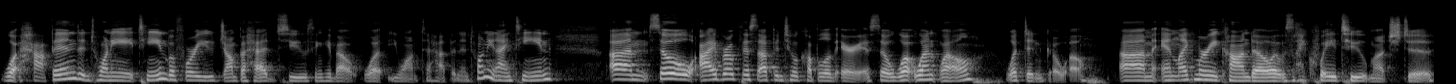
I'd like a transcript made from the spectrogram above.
what happened in 2018 before you jump ahead to thinking about what you want to happen in 2019. Um, so I broke this up into a couple of areas. So what went well, what didn't go well. Um, and like Marie Kondo, I was like way too much to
